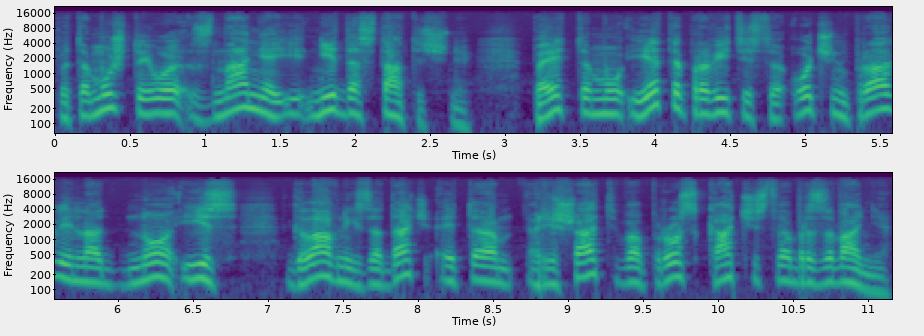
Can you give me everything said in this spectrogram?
потому что его знания недостаточны. Поэтому и это правительство очень правильно, одно из главных задач – это решать вопрос качества образования.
